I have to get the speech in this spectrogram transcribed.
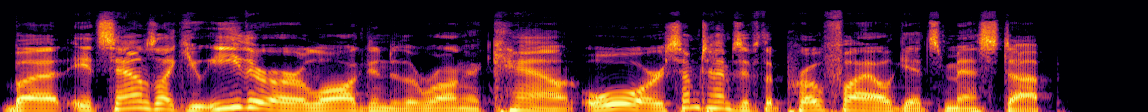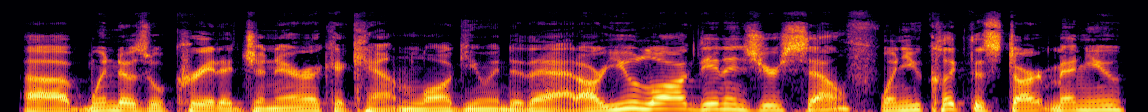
but it sounds like you either are logged into the wrong account, or sometimes if the profile gets messed up, uh, Windows will create a generic account and log you into that. Are you logged in as yourself? When you click the Start menu,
